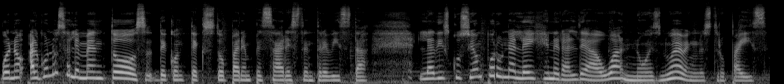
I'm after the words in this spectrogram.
Bueno, algunos elementos de contexto para empezar esta entrevista. La discusión por una ley general de agua no es nueva en nuestro país.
